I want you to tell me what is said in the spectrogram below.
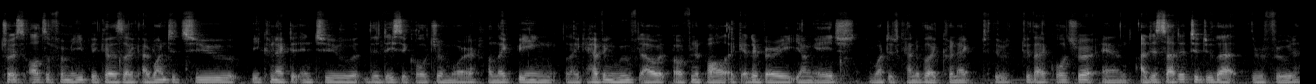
choice also for me because like I wanted to be connected into the Desi culture more. And like being like having moved out of Nepal like at a very young age, I wanted to kind of like connect to, to that culture and I decided to do that through food.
